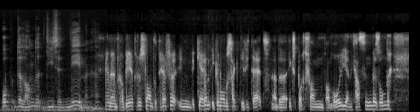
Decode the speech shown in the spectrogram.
op de landen die ze nemen. Hè. En men probeert Rusland te treffen in de kerneconomische activiteit, de export van, van olie en gas in het bijzonder.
